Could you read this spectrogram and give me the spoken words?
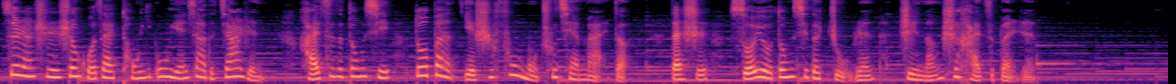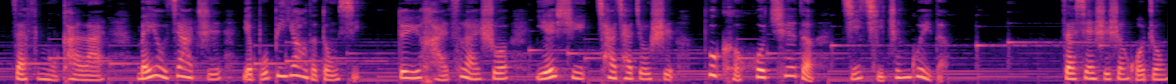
虽然是生活在同一屋檐下的家人，孩子的东西多半也是父母出钱买的，但是所有东西的主人只能是孩子本人。在父母看来，没有价值也不必要的东西，对于孩子来说，也许恰恰就是不可或缺的、极其珍贵的。在现实生活中，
